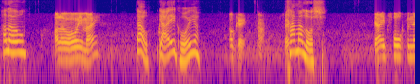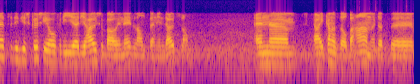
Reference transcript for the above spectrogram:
hallo. hallo, hoor je mij? Nou, ja, ik hoor je. Oké. Hè? Ga maar los. Ja, ik volgde net die discussie over die, eh, die huizenbouw in Nederland en in Duitsland. En ehm, ja, ik kan het wel beamen dat ehm,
